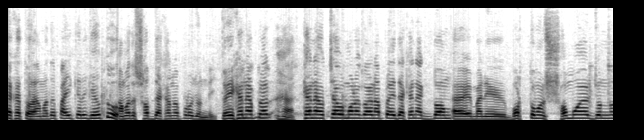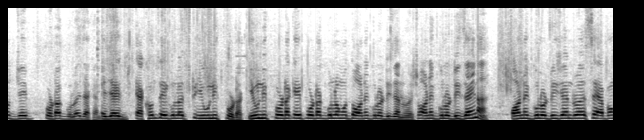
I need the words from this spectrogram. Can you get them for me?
দেখাতে হয়। আমাদের পাইকারি যেহেতু, আমাদের সব দেখানোর প্রয়োজন নেই। তো এখানে আপনার হ্যাঁ এখানে হচ্ছে আবার মনে করেন আপনি দেখেন একদম মানে বর্তমান সময়ের জন্য যে প্রোডাক্টগুলো দেখেন। এই যে এখন তো এগুলো একটু ইউনিক প্রোডাক্ট ইউনিক প্রোডাক্ট এই প্রোডাক্টগুলোর মধ্যে অনেকগুলো ডিজাইন রয়েছে। অনেকগুলো ডিজাইন না? অনেকগুলো ডিজাইন রয়েছে এবং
